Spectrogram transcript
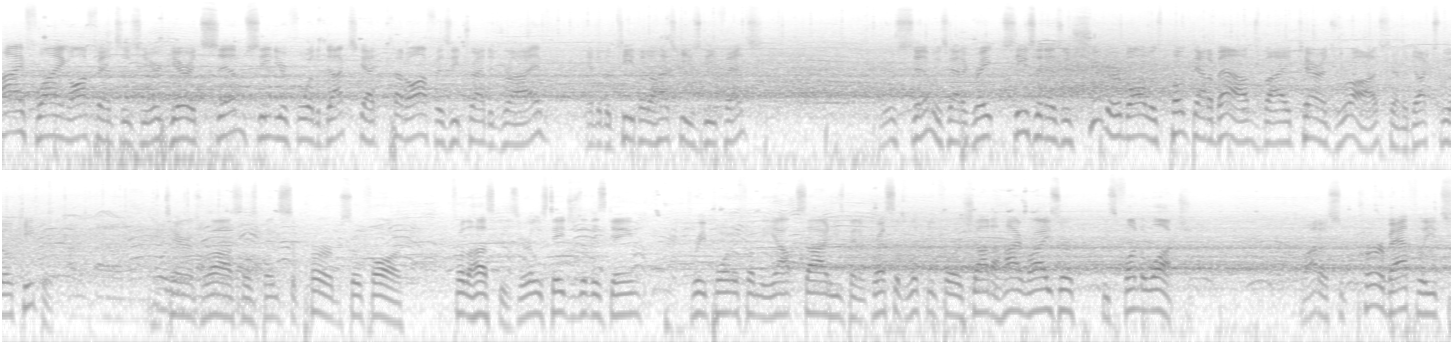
high-flying offenses here. Garrett Sims, senior for the Ducks, got cut off as he tried to drive into the teeth of the Huskies defense. Here's Sim, who's had a great season as a shooter. Ball was poked out of bounds by Terrence Ross, and the Ducks will keep it. And Terrence Ross has been superb so far for the Huskies. Early stages of this game, three-pointer from the outside. He's been aggressive looking for a shot, a high riser. He's fun to watch. A lot of superb athletes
